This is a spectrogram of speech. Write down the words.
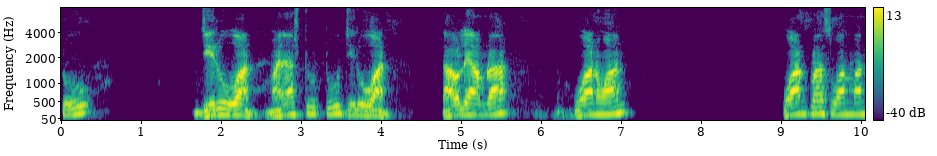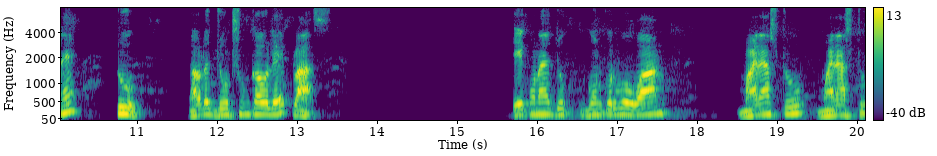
two zero one minus two two zero one তাহলে আমরা one one one plus one মানে টু তাহলে জোট সংখ্যা হলে প্লাস এ কোনায় যোগ, গুণ করব one minus two minus two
